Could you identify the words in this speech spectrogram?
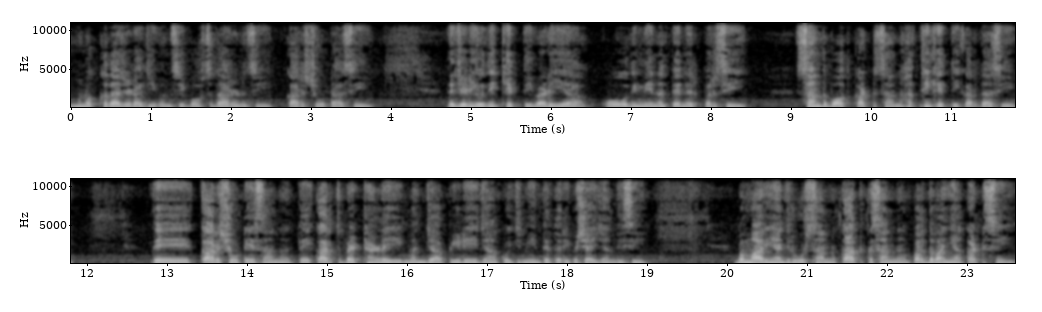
ਮਨੁੱਖ ਦਾ ਜਿਹੜਾ ਜੀਵਨ ਸੀ, ਬਹੁਤ ਸਧਾਰਨ ਸੀ, ਘਰ ਛੋਟਾ ਸੀ। ਤੇ ਜਿਹੜੀ ਉਹਦੀ ਖੇਤੀਬਾੜੀ ਆ, ਉਹ ਉਹਦੀ ਮਿਹਨਤ ਤੇ ਨਿਰਭਰ ਸੀ। ਸੰਦ ਬਹੁਤ ਘੱਟ ਸਨ, ਹੱਥੀਂ ਖੇਤੀ ਕਰਦਾ ਸੀ। ਤੇ ਘਰ ਛੋਟੇ ਸਨ ਤੇ ਘਰ 'ਚ ਬੈਠਣ ਲਈ ਮੰਜਾ, ਪੀੜੀ ਜਾਂ ਕੋਈ ਜ਼ਮੀਨ ਤੇ ਦਰੀ ਵਿਛਾਈ ਜਾਂਦੀ ਸੀ। ਬਿਮਾਰੀਆਂ ਜ਼ਰੂਰ ਸਨ, ਘਾਤਕ ਸਨ, ਪਰ ਦਵਾਈਆਂ ਘੱਟ ਸੀ।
